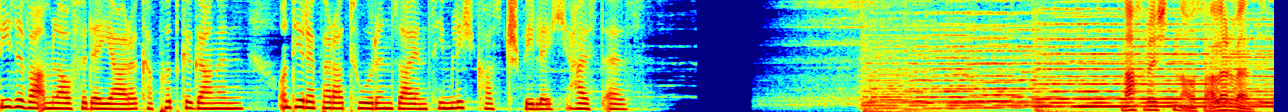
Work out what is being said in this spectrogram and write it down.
diese war im Laufe der Jahre kaputt gegangen und die Reparaturen seien ziemlich kostspielig, heißt es. Nachrichten aus aller Welt.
